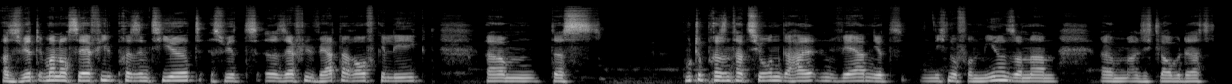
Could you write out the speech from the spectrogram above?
Also es wird immer noch sehr viel präsentiert, es wird äh, sehr viel Wert darauf gelegt, ähm, dass gute Präsentationen gehalten werden, jetzt nicht nur von mir, sondern ähm, also ich glaube, das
